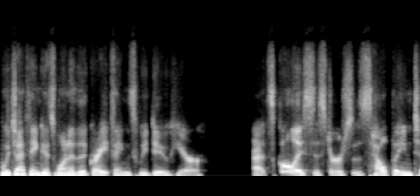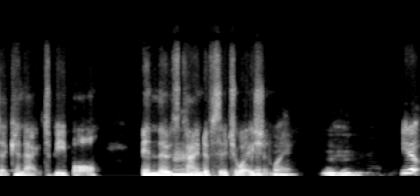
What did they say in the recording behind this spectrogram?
which I think is one of the great things we do here at Scholé Sisters is helping to connect people in those mm, kind of situations. You know,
